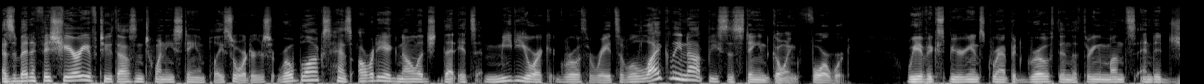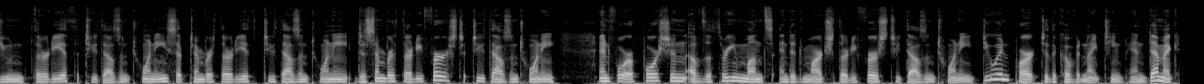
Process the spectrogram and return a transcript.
As a beneficiary of 2020 stay in place orders, Roblox has already acknowledged that its meteoric growth rates will likely not be sustained going forward. We have experienced rapid growth in the three months ended June 30th, 2020, September 30th, 2020, December 31st, 2020, and for a portion of the three months ended March 31st, 2020, due in part to the COVID 19 pandemic,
